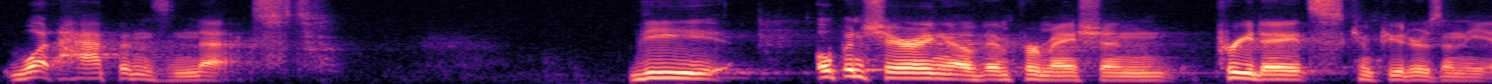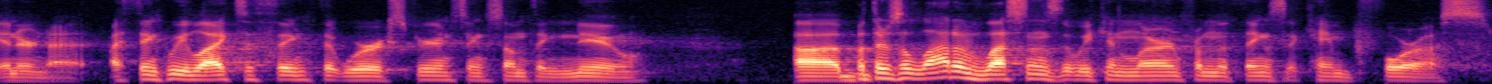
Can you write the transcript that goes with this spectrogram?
what happens next? The open sharing of information predates computers and the internet. I think we like to think that we're experiencing something new, uh, but there's a lot of lessons that we can learn from the things that came before us.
